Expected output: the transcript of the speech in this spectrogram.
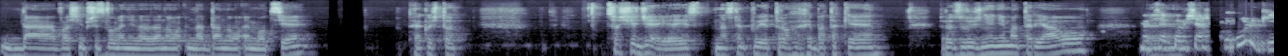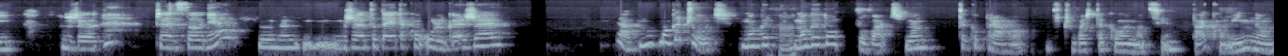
da właśnie przyzwolenie na daną, na daną emocję, to jakoś to, co się dzieje, jest, następuje trochę chyba takie rozluźnienie materiału. Ja pomyślałam, że ulgi, że często, nie? Że to daje taką ulgę, że tak, mogę czuć, mogę, mogę to odczuwać, mam tego prawo odczuwać taką emocję, taką, inną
